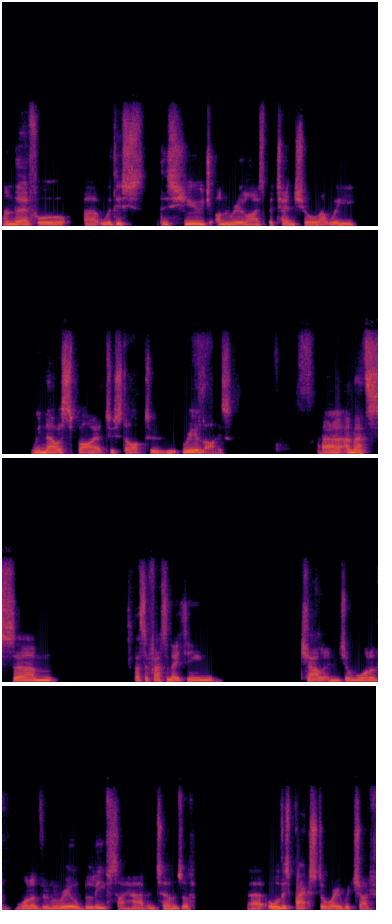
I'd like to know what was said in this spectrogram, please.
and therefore uh, with this this huge unrealized potential that we we now aspire to start to realize, uh, and that's um, that's a fascinating challenge and one of one of the real beliefs I have in terms of uh, all this backstory, which I've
